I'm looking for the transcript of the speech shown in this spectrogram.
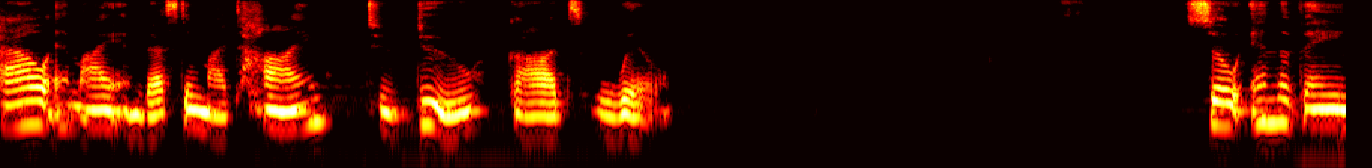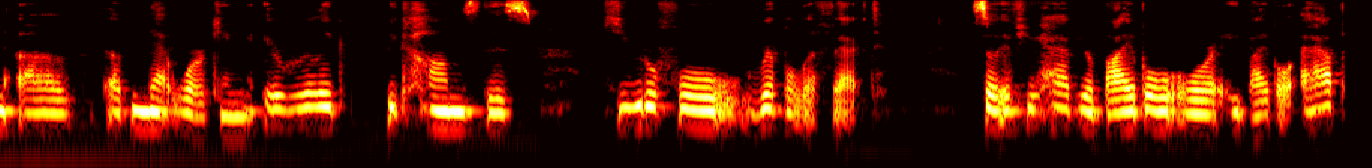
How am I investing my time to do God's will? So, in the vein of, of networking, it really becomes this beautiful ripple effect. So, if you have your Bible or a Bible app,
